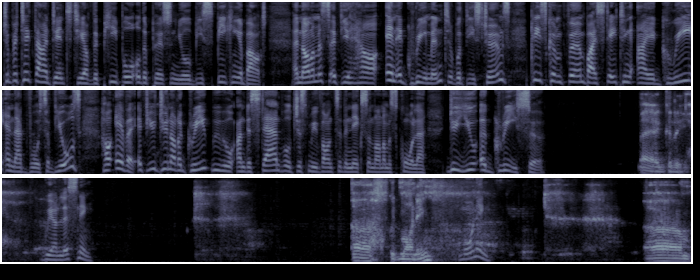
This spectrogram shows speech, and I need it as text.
to protect the identity of the people or the person you'll be speaking about. Anonymous, if you are in agreement with these terms, please confirm by stating I agree in that voice of yours. However, if you do not agree, we will understand. We'll just move on to the next anonymous caller. Do you agree, sir? I agree. We are listening. Uh, good morning. Morning. Um,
